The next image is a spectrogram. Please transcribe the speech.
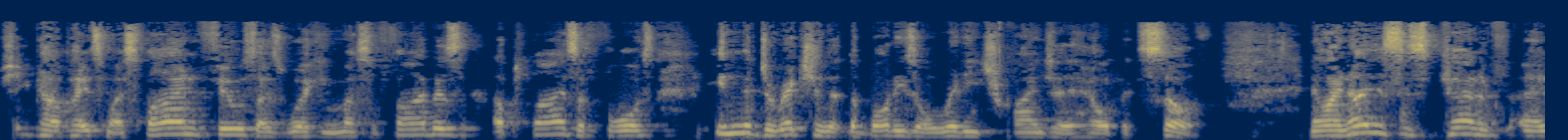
She palpates my spine, feels those working muscle fibers, applies a force in the direction that the body's already trying to help itself. Now, I know this is kind of uh,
